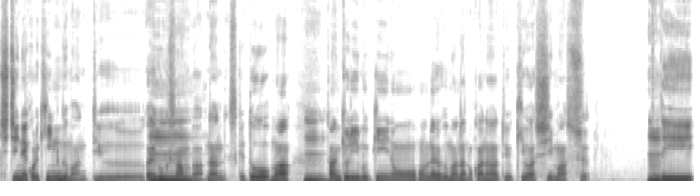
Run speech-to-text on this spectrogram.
父ねこれキングマンっていう外国サンバなんですけどまあうん。短距離向きの本来は馬なのかなという気はします、うん。で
